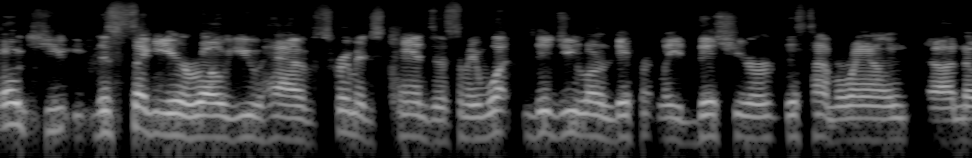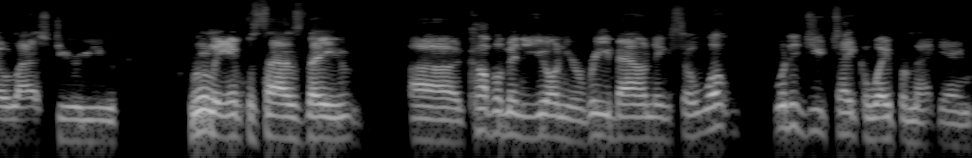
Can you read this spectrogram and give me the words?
Coach, you, this second year in a row, you have scrimmaged Kansas. I mean, what did you learn differently this year, this time around? Uh, I know last year you really emphasized they uh, complimented you on your rebounding. So, what what did you take away from that game?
